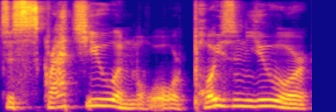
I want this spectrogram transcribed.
just scratch you and or poison you or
